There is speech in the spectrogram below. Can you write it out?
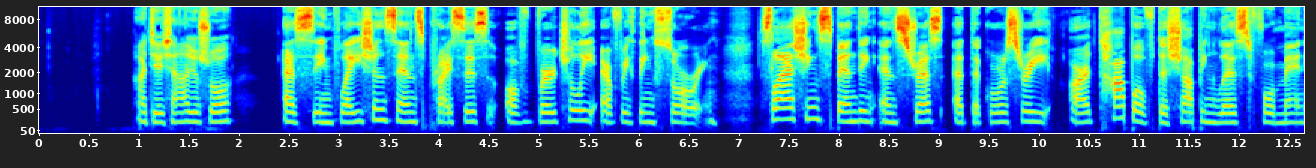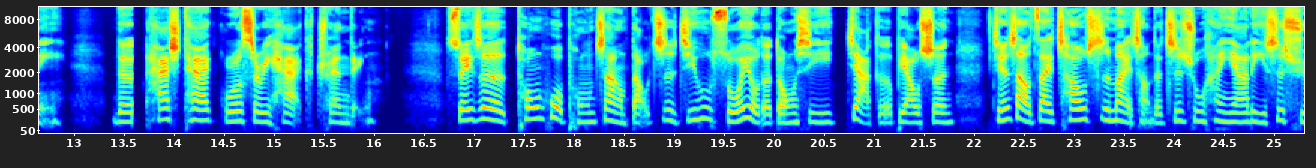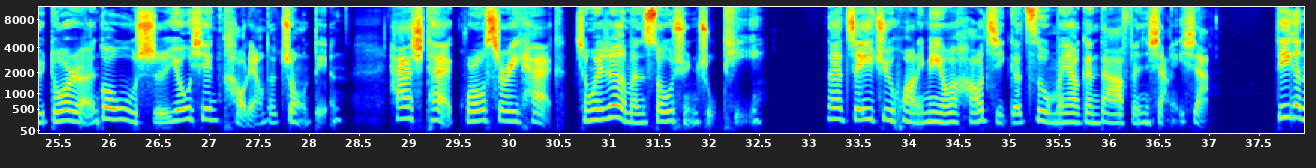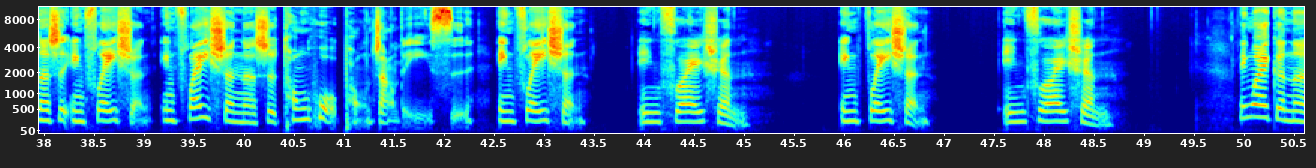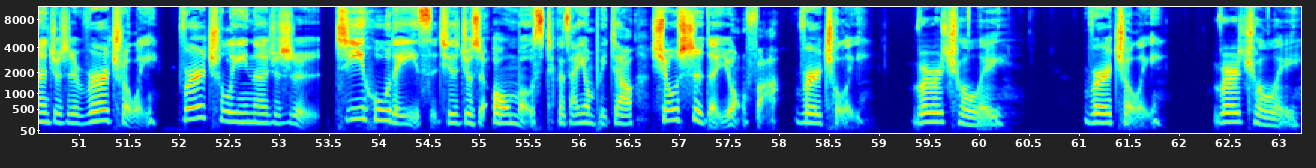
那接下来就说。As inflation sends prices of virtually everything soaring, slashing spending and stress at the grocery are top of the shopping list for many. The hashtag grocery hack trending. 随着通货膨胀导致几乎所有的东西价格飙升，减少在超市卖场的支出和压力是许多人购物时优先考量的重点。Hashtag grocery hack 成为热门搜寻主题。那这一句话里面有好几个字，我们要跟大家分享一下。第一个呢是 inflation，inflation 呢是通货膨胀的意思。inflation，inflation inflation，inflation，inflation，inflation。 另外一个呢，就是 virtually，virtually 呢就是几乎的意思，其实就是 almost，可是它用比较修饰的用法，virtually，virtually，virtually。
